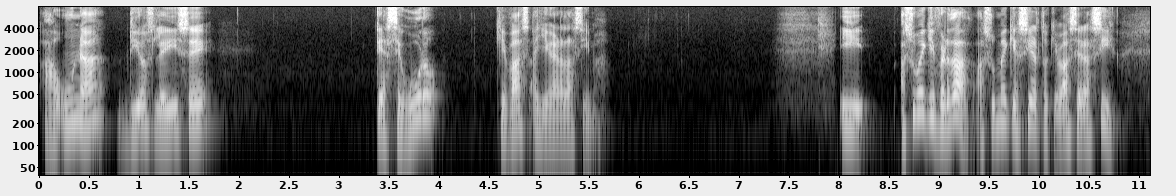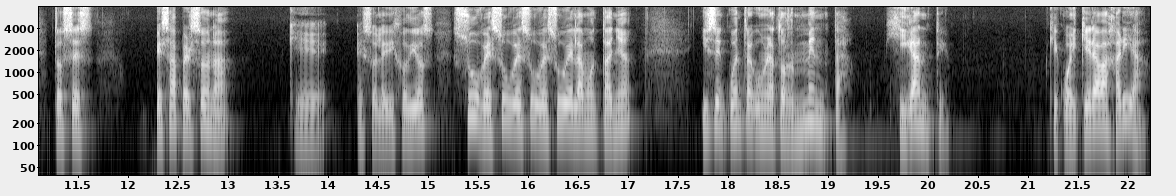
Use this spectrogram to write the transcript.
a una Dios le dice, te aseguro que vas a llegar a la cima. Y asume que es verdad, asume que es cierto, que va a ser así. Entonces, esa persona, que eso le dijo Dios, sube, sube, sube, sube la montaña y se encuentra con una tormenta gigante que cualquiera bajaría.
